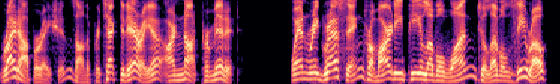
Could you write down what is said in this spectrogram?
write operations on the protected area are not permitted. When regressing from RDP level 1 to level 0,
